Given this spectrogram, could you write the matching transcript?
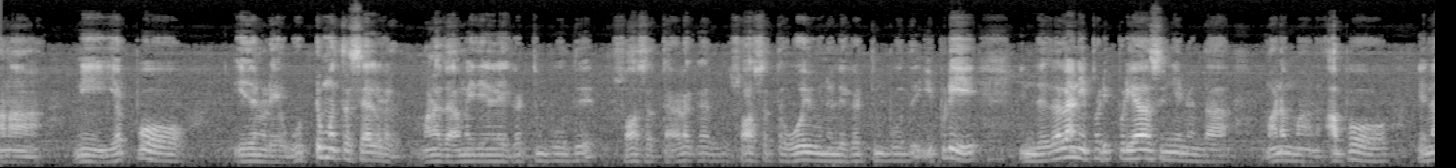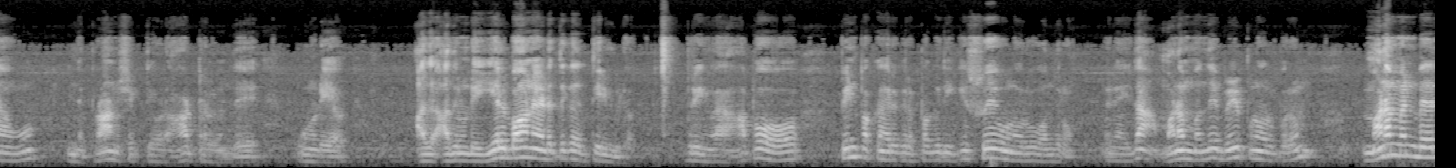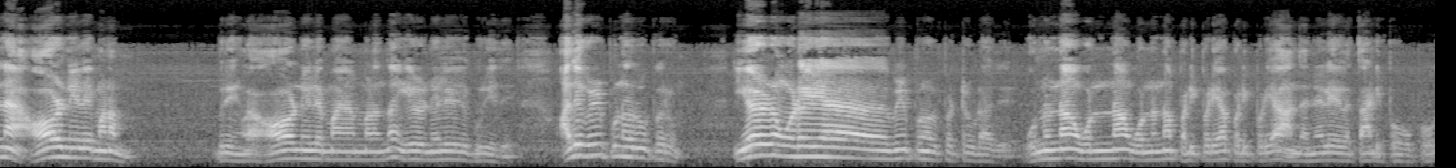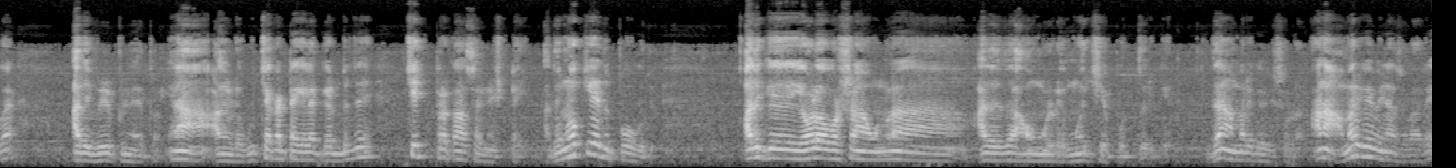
ஆனால் நீ எப்போது இதனுடைய ஒட்டுமொத்த செயல்கள் மனது அமைதி நிலை கட்டும் போது சுவாசத்தை அடக்கிறது சுவாசத்தை ஓய்வு நிலை கட்டும் போது இப்படி இந்த இதெல்லாம் நீ படிப்படியாக செஞ்சுன்னு இருந்தா மனமான அப்போது என்னாகும்? இந்த பிராண சக்தியோட ஆற்றல் வந்து உன்னுடைய அது அதனுடைய இயல்பான இடத்துக்கு அது திரும்பிடும். புரியுங்களா அப்போது பின்பக்கம் இருக்கிற பகுதிக்கு சுய உணர்வு வந்துடும் இதுதான் மனம் வந்து விழிப்புணர்வு பெறும். மனம் என்பது என்ன? ஆழ்நிலை மனம். புரியுங்களா ஆழ்நிலை ம மனம் தான் ஏழு நிலைகளுக்குரியது அது விழிப்புணர்வு பெறும். ஏழும் உடைய விழிப்புணர்வு பெற்று விடாது ஒன்றுன்னா ஒன்றா ஒன்றுன்னா படிப்படியாக படிப்படியாக அந்த நிலைகளை தாண்டி போக போக அது விழிப்புணர்வு பெறும். ஏன்னா அதனுடைய உச்சக்கட்ட இலக்கு என்பது சித் பிரகாச நிஷ்டை. அதை நோக்கி அது போகுது. அதுக்கு எவ்வளோ வருஷம் அவங்களாம் அது இது அவங்களுடைய முயற்சியை பொறுத்து இருக்குது இதுதான் அமர்கவி சொல்கிறார் ஆனால் அமர்கவி என்ன சொல்கிறாரு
